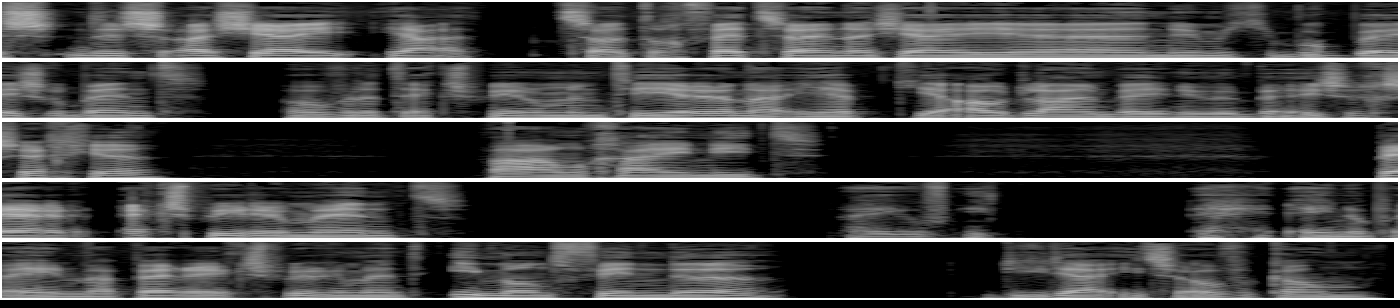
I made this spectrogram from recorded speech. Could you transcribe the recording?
Dus, dus als jij, ja, het zou toch vet zijn als jij eh, nu met je boek bezig bent over het experimenteren. Nou, je hebt je outline, ben je nu mee bezig, zeg je. Waarom ga je niet per experiment, nee, je hoeft niet één op één, maar per experiment iemand vinden die daar iets over kan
